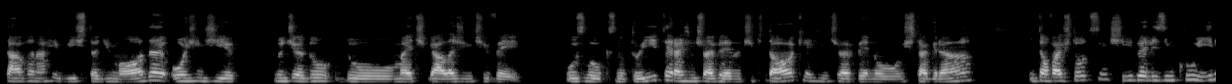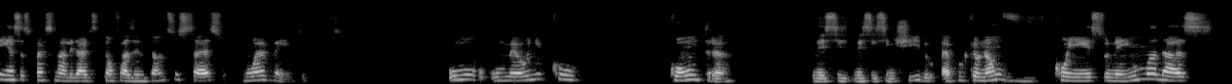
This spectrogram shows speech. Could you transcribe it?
estava na revista de moda. Hoje em dia, no dia do, do Met Gala, a gente vê os looks no Twitter, a gente vai ver no TikTok, a gente vai ver no Instagram. Então faz todo sentido eles incluírem essas personalidades que estão fazendo tanto sucesso no evento. O, o meu único contra nesse, nesse sentido é porque eu não conheço nenhuma das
